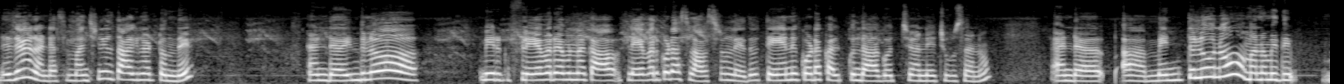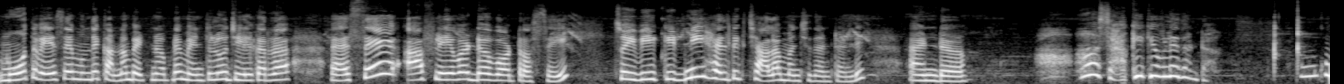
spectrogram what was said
నిజమేనండి అసలు మంచినీళ్ళు తాగినట్టుంది. అండ్ ఇందులో మీరు ఫ్లేవర్ ఏమన్నా కా ఫ్లేవర్ కూడా అసలు అవసరం లేదు. తేనె కూడా కలుపుకుని తాగొచ్చు అని చూసాను అండ్ మెంతులును మనం ఇది మూత వేసే ముందే కన్నం పెట్టినప్పుడే మెంతులు జీలకర్ర వేస్తే ఆ ఫ్లేవర్డ్ వాటర్ వస్తాయి. సో ఇవి కిడ్నీ హెల్త్కి చాలా మంచిదంటండి. అండ్ సాకికి ఇవ్వలేదంట. ఊకు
